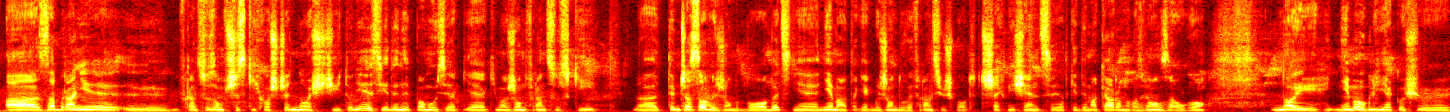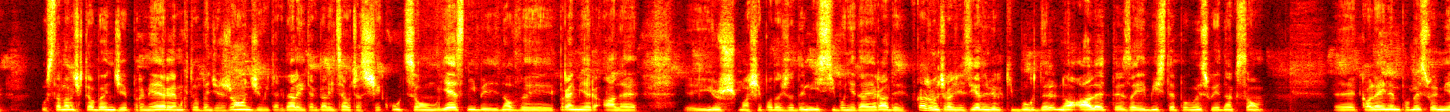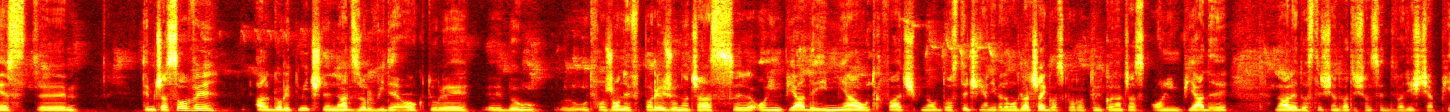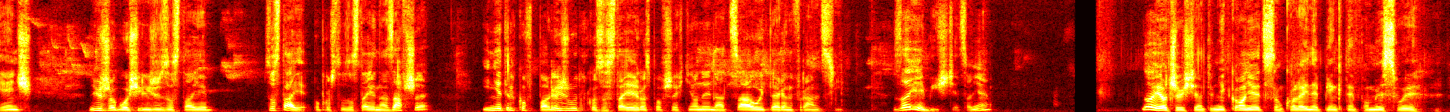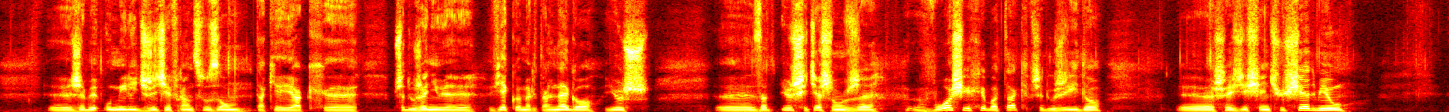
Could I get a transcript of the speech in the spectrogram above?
A zabranie y, Francuzom wszystkich oszczędności to nie jest jedyny pomysł, jak, jaki ma rząd francuski. E, Tymczasowy rząd, bo obecnie nie ma tak jakby rządu we Francji już od trzech miesięcy, od kiedy Macron rozwiązał go. No i nie mogli jakoś y, ustanowić, kto będzie premierem, kto będzie rządził i tak dalej, i tak dalej. Cały czas się kłócą. Jest niby nowy premier, ale y, już ma się podać do dymisji, bo nie daje rady. W każdym razie jest jeden wielki burdel, no ale te zajebiste pomysły jednak są. E, Kolejnym pomysłem jest y, tymczasowy algorytmiczny nadzór wideo, który y, był y, utworzony w Paryżu na czas y, olimpiady i miał trwać no, do stycznia. Nie wiadomo dlaczego, skoro tylko na czas olimpiady, no ale do stycznia 2025 już ogłosili, że zostaje, zostaje, po prostu zostaje na zawsze i nie tylko w Paryżu, tylko zostaje rozpowszechniony na cały teren Francji. Zajebiście, co nie? No i oczywiście na tym nie koniec, są kolejne piękne pomysły, żeby umilić życie Francuzom, takie jak e, przedłużenie wieku emerytalnego. Już, za- już się cieszą, że Włosi chyba tak przedłużyli do e, 67.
